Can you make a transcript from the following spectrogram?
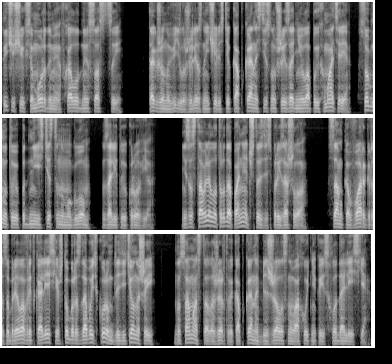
тычащихся мордами в холодные сосцы. Также он увидел железные челюсти капкана, стиснувшие заднюю лапу их матери, согнутую под неестественным углом, залитую кровью. Не составляло труда понять, что здесь произошло. Самка Варг разобрела в редколесье, чтобы раздобыть корм для детенышей, но сама стала жертвой капкана безжалостного охотника из хладолесья.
